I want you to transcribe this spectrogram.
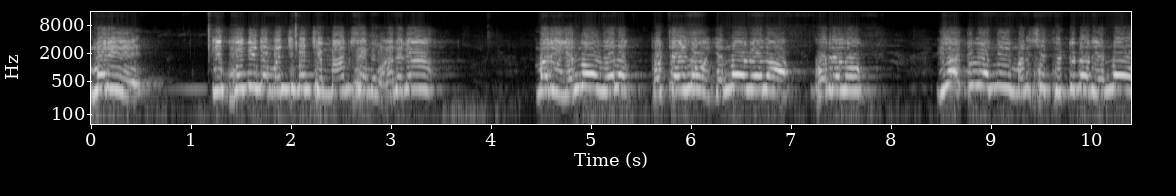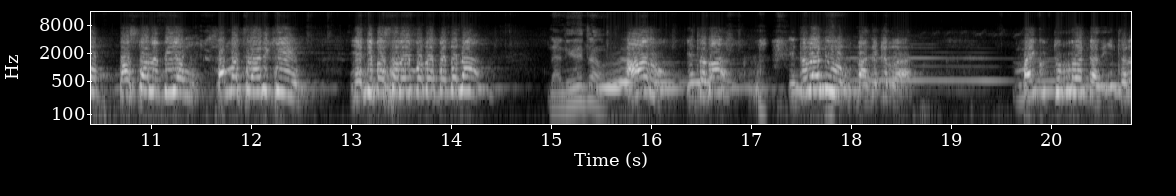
మరి ఈ భూమి మీద మంచి మంచి మాంసము అనగా మరి ఎన్నో వేల పొట్టేళ్ళు ఎన్నో వేల గొర్రెలు ఇలాంటివి అన్ని మనిషి తింటున్నారు ఎన్నో బస్తాలు బియ్యం సంవత్సరానికి. ఎన్ని బస్తాలు అయిపోతాయి పెద్దనా ఆరు. ఇతరా ఇతరా నువ్వు? నా దగ్గర. మైకు తుర్రు అంటాది ఇతర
